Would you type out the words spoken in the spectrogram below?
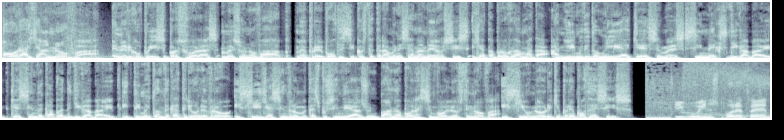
Ώρα για Nova. Ενεργοποίηση προσφοράς μέσω Nova App με προϋπόθεση 24 μήνες ανανέωσης για τα προγράμματα Unlimited ομιλία και SMS συν 6 GB και συν 15 GB. Η τιμή των 13 ευρώ ισχύει για συνδρομητές που συνδυάζουν πάνω από ένα συμβόλαιο στην Nova. Ισχύουν όροι και προϋποθέσεις. Η Winsport FM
